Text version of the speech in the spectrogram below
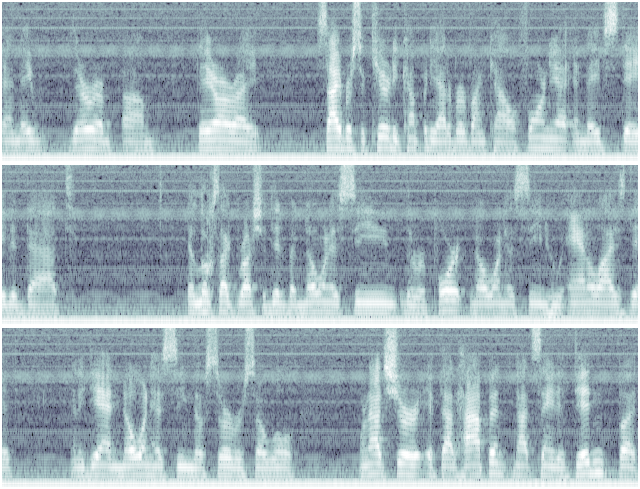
and they they're a, um, they are a cybersecurity company out of Irvine, California, and they've stated that it looks like Russia did, but no one has seen the report. No one has seen who analyzed it, and again, no one has seen those servers. So we'll we're not sure if that happened. Not saying it didn't, but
